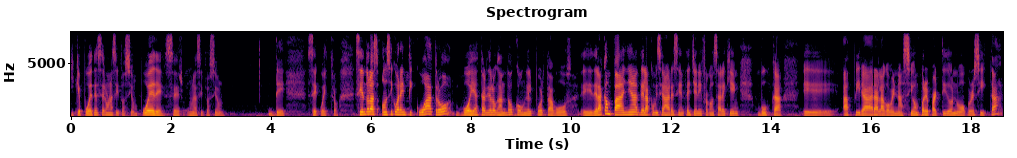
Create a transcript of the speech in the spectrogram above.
y que puede ser una situación, puede ser una situación de secuestro. Siendo las 11 y 44, voy a estar dialogando con el portavoz de la campaña de la comisionada reciente Jennifer González, quien busca eh, aspirar a la gobernación por el Partido Nuevo Progresista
